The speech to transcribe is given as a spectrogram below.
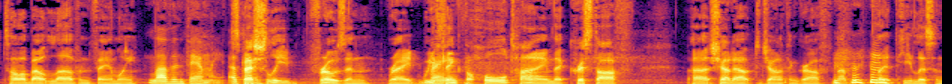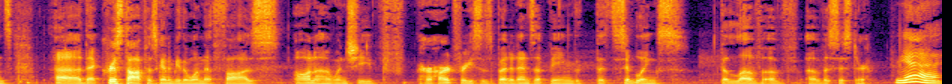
It's all about love and family, Love and family. Okay. especially Frozen. Right? We Right. think the whole time that Kristoff. Uh, shout out to Jonathan Groff, not that he listens. Uh, that Kristoff is going to be the one that thaws Anna when she her heart freezes, but it ends up being the, the siblings, the love of of a sister. Yeah.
